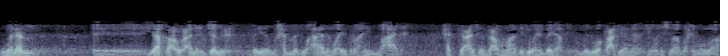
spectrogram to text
ولم آه، يقع على الجمع بين محمد وآله وإبراهيم وآله حتى عزى بعضهم هذه الرواية البيهقي. ومن وقع في هذا شيخ الإسلام رحمه الله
